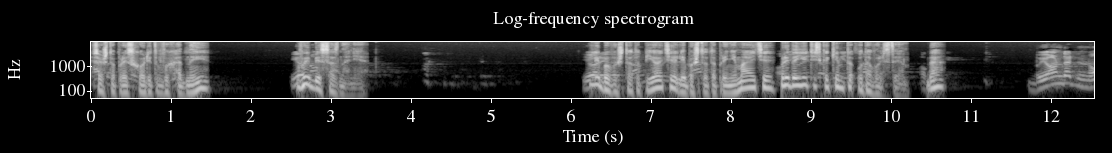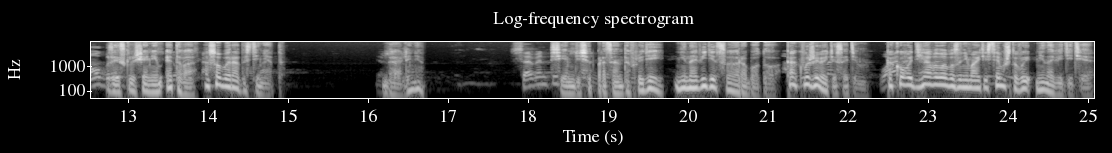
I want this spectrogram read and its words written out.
Все, что происходит в выходные, вы без сознания. Либо вы что-то пьете, либо что-то принимаете, предаетесь каким-то удовольствиям, да? За исключением этого особой радости нет. Да или нет? 70% людей ненавидят свою работу. Как вы живете с этим? Какого дьявола вы занимаетесь тем, что вы ненавидите?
